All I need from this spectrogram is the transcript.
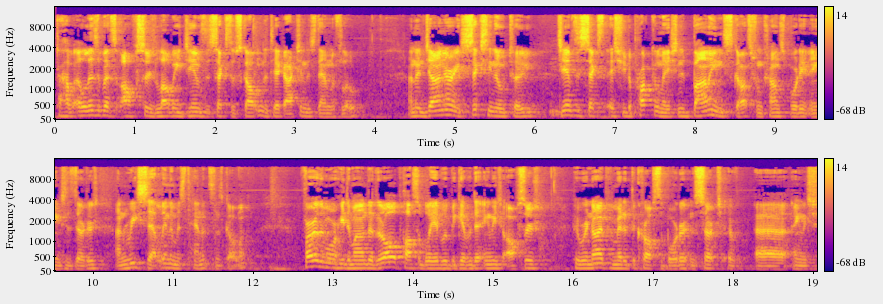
to have Elizabeth's officers lobby James VI of Scotland to take action to stem the flow. And in January 1602, James VI issued a proclamation banning Scots from transporting English deserters and resettling them as tenants in Scotland. Furthermore, he demanded that all possible aid would be given to English officers who were now permitted to cross the border in search of uh, English,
